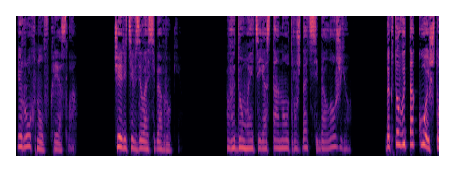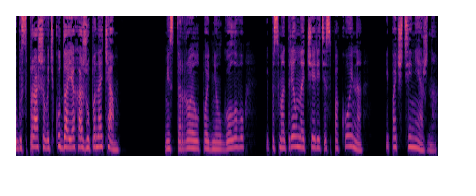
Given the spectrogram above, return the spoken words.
и рухнул в кресло. Черити взяла себя в руки. «Вы думаете, я стану утруждать себя ложью? Да кто вы такой, чтобы спрашивать, куда я хожу по ночам?» Мистер Ройл поднял голову и посмотрел на Черити спокойно и почти нежно.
